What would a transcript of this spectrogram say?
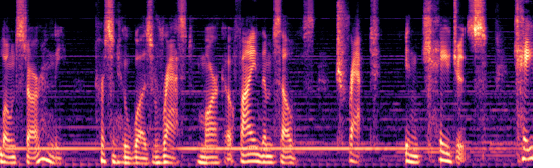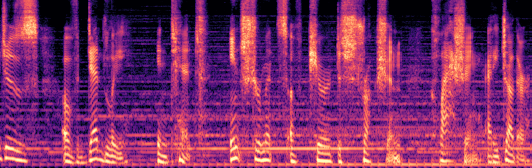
Lone Star and the person who was Rast Marco find themselves trapped in cages. Cages of deadly intent, instruments of pure destruction clashing at each other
